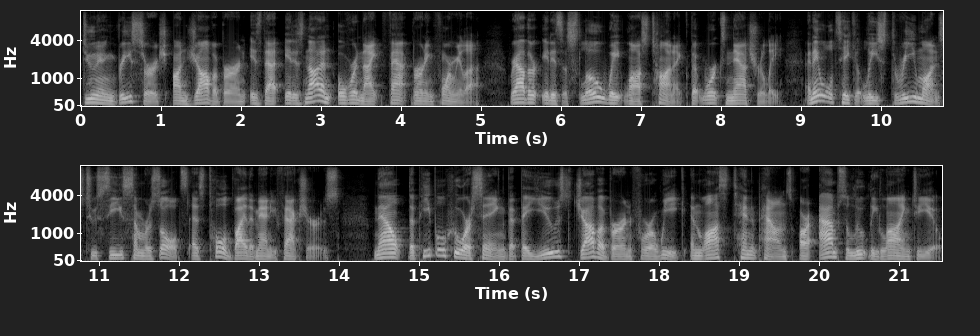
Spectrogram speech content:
doing research on Java Burn is that it is not an overnight fat burning formula. Rather, it is a slow weight loss tonic that works naturally, and it will take at least three months to see some results as told by the manufacturers. Now, the people who are saying that they used Java Burn for a week and lost 10 pounds are absolutely lying to you.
